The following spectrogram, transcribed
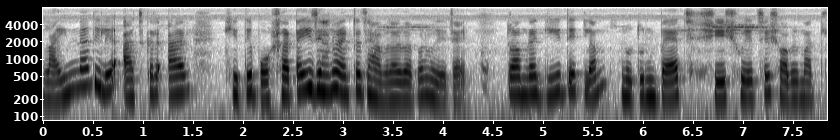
লাইন না দিলে আজকাল আর খেতে বসাটাই যেন একটা ঝামেলার ব্যাপার হয়ে যায়। তো আমরা গিয়ে দেখলাম, নতুন ব্যাচ শেষ হয়েছে সবে মাত্র।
